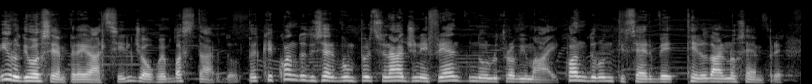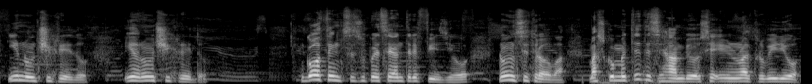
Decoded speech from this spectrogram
Io lo dico sempre ragazzi, il gioco è bastardo, perché quando ti serve un personaggio nei friend non lo trovi mai, quando non ti serve te lo danno sempre. Io non ci credo. Io non ci credo. Gothams Super Saiyan 3 fisico non si trova, ma scommettete se cambio, se in un altro video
